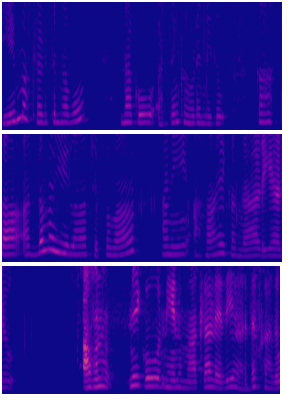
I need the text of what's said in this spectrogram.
ఏం మాట్లాడుతున్నావు? నాకు అర్థం కావడం లేదు. కాస్త అర్థమయ్యేలా చెప్పవా? అని అమాయకంగా అడిగాడు. అవును నీకు నేను మాట్లాడేది అర్థం కాదు.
